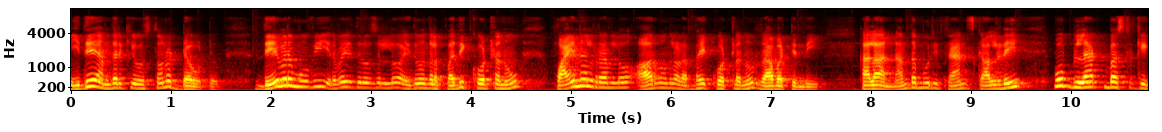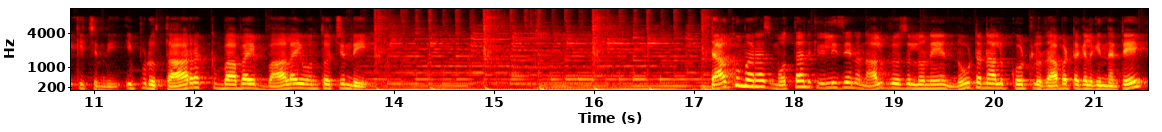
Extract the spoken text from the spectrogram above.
ఇదే అందరికీ వస్తున్న డౌట్. దేవర మూవీ ఇరవై ఐదు రోజుల్లో ఐదు వందల పది కోట్లను ఫైనల్ రన్లో ఆరు వందల డెబ్బై కోట్లను రాబట్టింది. అలా నందమూరి ఫ్యాన్స్కి ఆల్రెడీ ఓ బ్లాక్ బస్టర్కి ఎక్కించింది ఇప్పుడు తారక్ బాబాయ్ బాలయ్య వంతొచ్చింది. డాకు మహారాజ్ మొత్తానికి రిలీజ్ అయిన నాలుగు రోజుల్లోనే నూట నాలుగు కోట్లు రాబట్టగలిగిందంటే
